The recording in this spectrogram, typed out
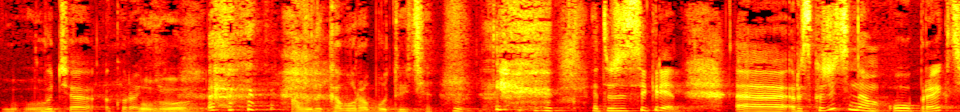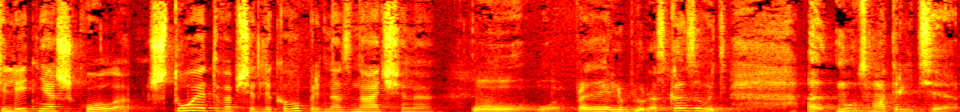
Ого. Будьте аккуратнее. Ого. А вы на кого работаете? Это же секрет. Э, расскажите нам о проекте «Летняя школа». Что это вообще, для кого предназначено? О, о про это я люблю рассказывать. А, ну, смотрите,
